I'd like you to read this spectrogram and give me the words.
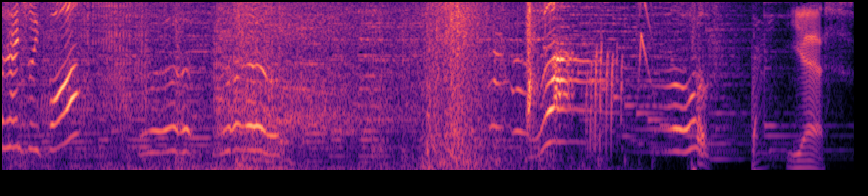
eventually fall? Yes.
